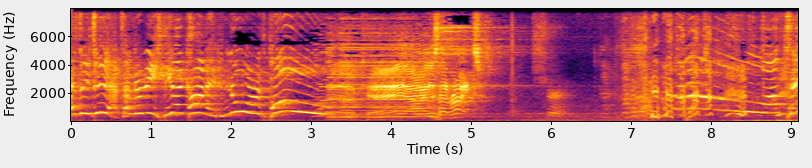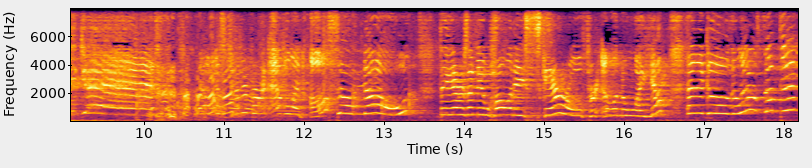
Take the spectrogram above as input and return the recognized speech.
as they dance underneath the iconic North Pole. Okay, uh, is that right? Sure. Ooh, I'll take it! now, as Jennifer and Evelyn also for Illinois, yep, and it goes a little something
